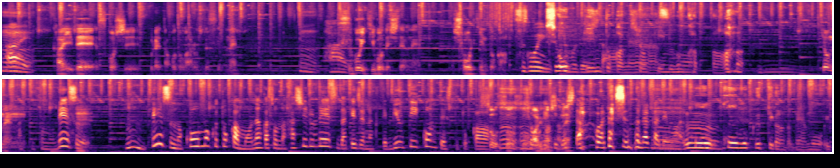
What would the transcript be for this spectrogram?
はい。回で少し触れたことがあるんですけどね。うんはい。すごい規模でしたよね。賞金とか。すごい賞規模でし金たとかね賞金も。すごかった。うん。去年。あとそのレース、ううん。ん、レースの項目とかもなんかその走るレースだけじゃなくてビューティーコンテストとかそうそうそう、うん衝撃でし。た、私の中では、ううん。項目っていうかなんかねもういっ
